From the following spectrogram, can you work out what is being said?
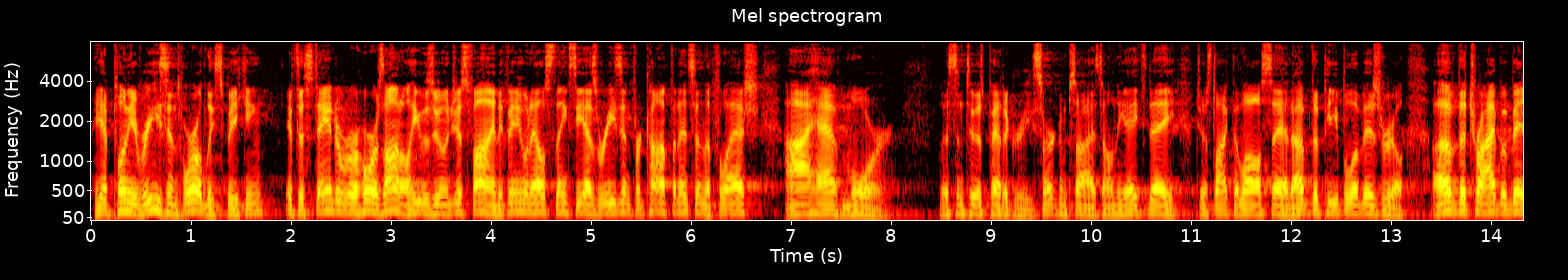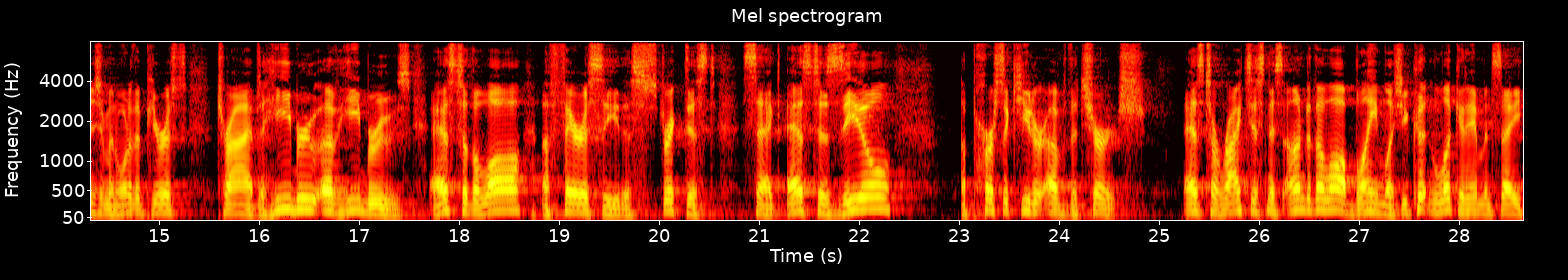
He had plenty of reasons, worldly speaking. If the standard were horizontal, he was doing just fine. If anyone else thinks he has reason for confidence in the flesh, I have more. Listen to his pedigree. Circumcised on the eighth day, just like the law said, of the people of Israel, of the tribe of Benjamin, one of the purest tribes, a Hebrew of Hebrews. As to the law, a Pharisee, the strictest sect. As to zeal, a persecutor of the church. As to righteousness under the law, blameless. You couldn't look at him and say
